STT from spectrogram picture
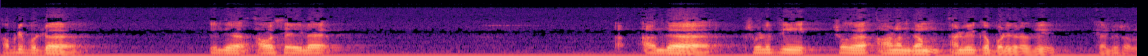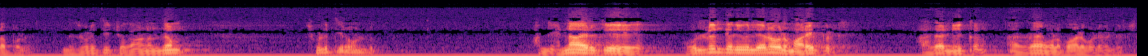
அப்படிப்பட்ட இந்த அவஸ்தையில் அந்த சுளுத்தி சுக ஆனந்தம் அனுபவிக்கப்படுகிறது என்று சொல்லப்படுது. இந்த சுளுத்தி சுக ஆனந்தம் சுளுத்தின உண்டு அங்க என்ன இருக்கு? ஒன்றும் தெரியவில்லைன்னு ஒரு மறைப்பு இருக்கு. அதான் நீக்கணும். அதுதான் இவ்வளவு பாடுபட வேண்டியிருக்கு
